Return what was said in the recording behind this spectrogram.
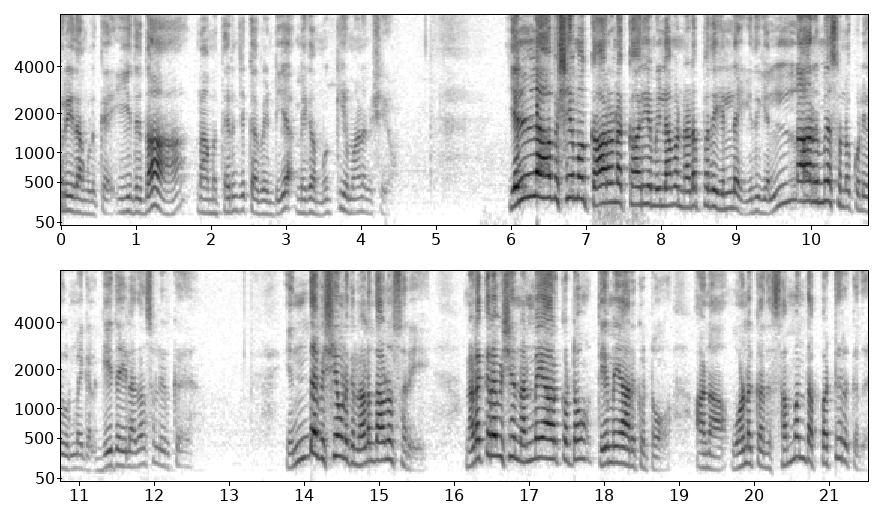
புரியுதா உங்களுக்கு? இதுதான் நாம் தெரிஞ்சுக்க வேண்டிய மிக முக்கியமான விஷயம். எல்லா விஷயமும் காரண காரியம் இல்லாமல் நடப்பது இல்லை. இது எல்லாருமே சொல்லக்கூடிய உண்மைகள். கீதையில் தான் சொல்லியிருக்கு. எந்த விஷயம் உனக்கு நடந்தாலும் சரி நடக்கிற விஷயம் நன்மையாக இருக்கட்டும் தீமையாக இருக்கட்டும் ஆனால் உனக்கு அது சம்மந்தப்பட்டு இருக்குது.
